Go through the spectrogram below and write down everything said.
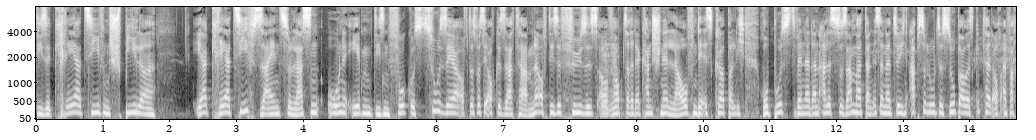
diese kreativen Spieler ja, kreativ sein zu lassen, ohne eben diesen Fokus zu sehr auf das, was Sie auch gesagt haben, ne? auf diese Physis, auf mhm. Hauptsache, der kann schnell laufen, der ist körperlich robust. Wenn er dann alles zusammen hat, dann ist er natürlich ein absolutes Super, aber es gibt halt auch einfach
